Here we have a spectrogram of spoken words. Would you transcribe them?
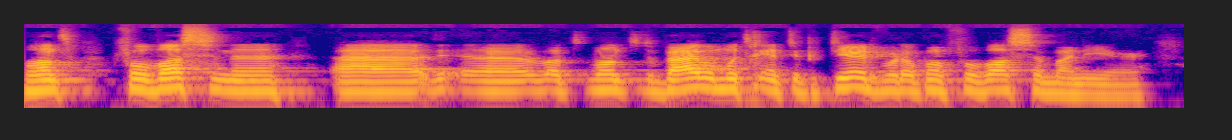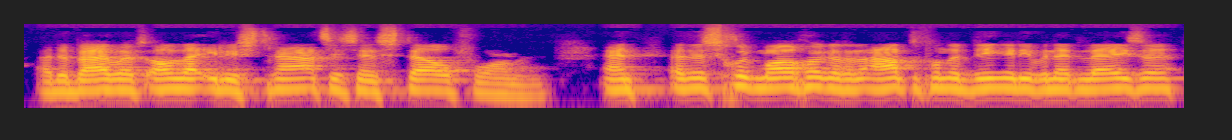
Want volwassenen, uh, wat, want de Bijbel moet geïnterpreteerd worden op een volwassen manier. Uh, de Bijbel heeft allerlei illustraties en stijlvormen. En het is goed mogelijk dat een aantal van de dingen die we net lezen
